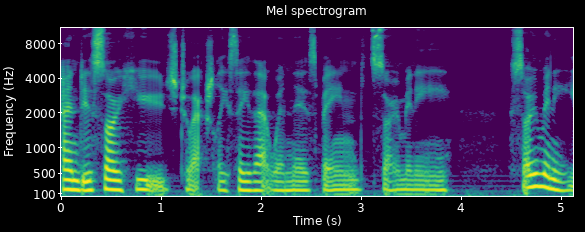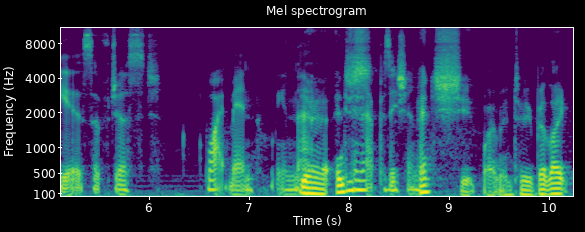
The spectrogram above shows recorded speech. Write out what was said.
and is so huge to actually see that when there's been so many, so many years of just white men in that, Yeah, and in that position. and shit white men too. But like,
